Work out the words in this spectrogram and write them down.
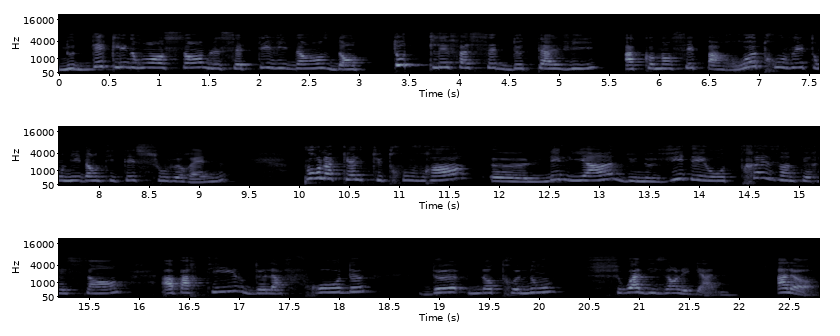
Nous déclinerons ensemble cette évidence dans toutes les facettes de ta vie à commencer par retrouver ton identité souveraine, pour laquelle tu trouveras euh, les liens d'une vidéo très intéressante à partir de la fraude de notre nom soi-disant légal. Alors,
